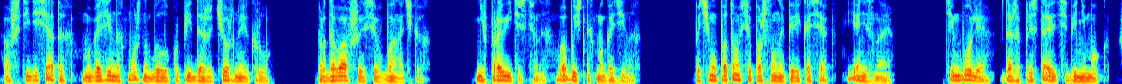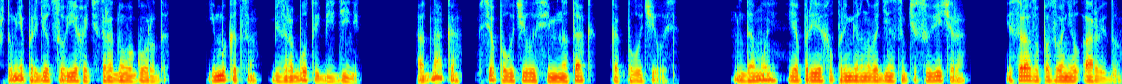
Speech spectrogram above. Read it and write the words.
А в 60-х в магазинах можно было купить даже черную икру, продававшуюся в баночках. Не в правительственных, в обычных магазинах. Почему потом все пошло наперекосяк, я не знаю. Тем более, даже представить себе не мог, что мне придется уехать из родного города и мыкаться без работы и без денег. Однако, все получилось именно так, как получилось. Домой я приехал примерно в одиннадцатом часу вечера и сразу позвонил Арвиду.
